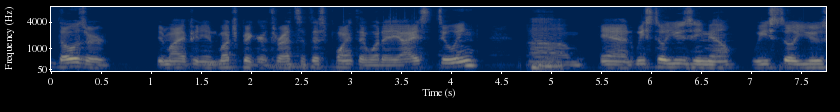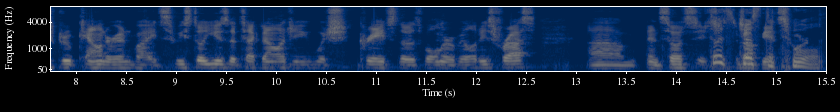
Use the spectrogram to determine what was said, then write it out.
those are, in my opinion, much bigger threats at this point than what AI is doing. Um, and we still use email. We still use group calendar invites. We still use the technology which creates those vulnerabilities for us. Um, and so it's, it's so it's just a tool. Smart.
